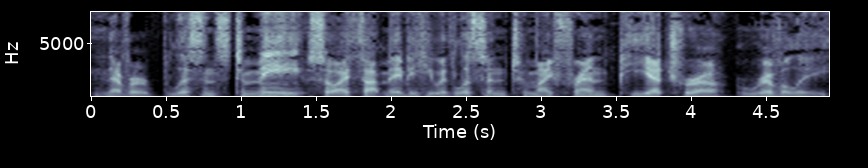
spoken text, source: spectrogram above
never listens to me. So I thought maybe he would listen to my friend Pietra Rivoli.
